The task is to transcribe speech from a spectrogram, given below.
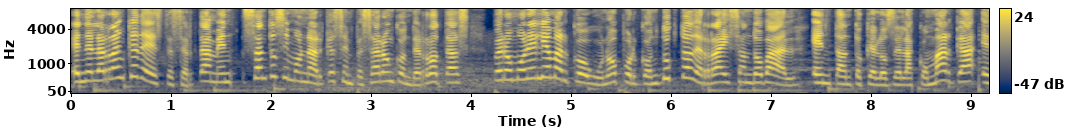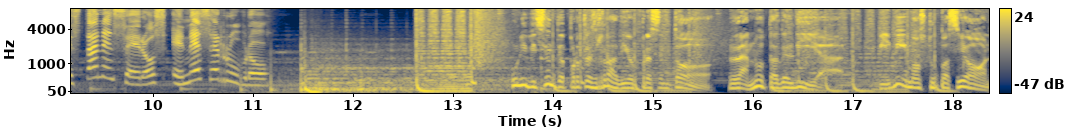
En el arranque de este certamen, Santos y Monarcas empezaron con derrotas, pero Morelia marcó uno por conducto de Ray Sandoval, en tanto que los de la comarca están en ceros en ese rubro. Univisión Deportes Radio presentó La Nota del Día. Vivimos tu pasión.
